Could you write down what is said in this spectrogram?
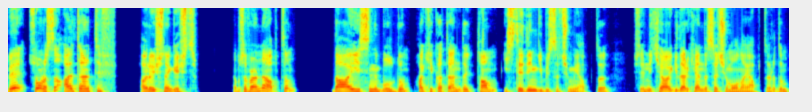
Ve sonrasında alternatif arayışına geçtim. Ya bu sefer ne yaptım? Daha iyisini buldum. Hakikaten de tam istediğim gibi saçımı yaptı. İşte nikaha giderken de saçımı ona yaptırdım.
